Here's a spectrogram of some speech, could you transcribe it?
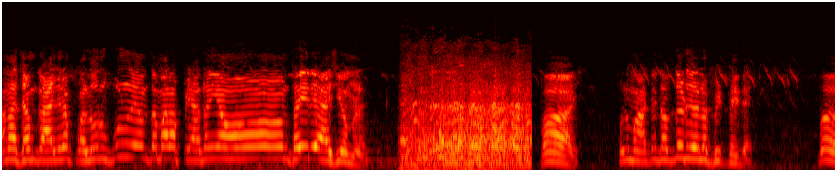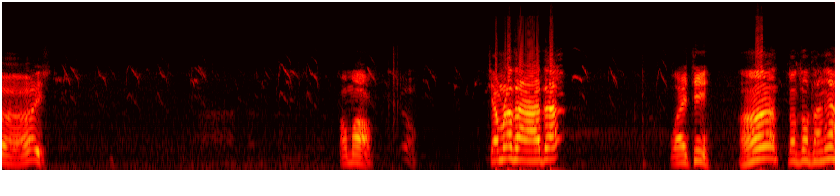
અને જેમ ગાજરે પલું રૂપું એમ તમારા પેદણિયા ઓમ થઈ રહ્યા છે હમણે. બસ. થોડી માટી ધબધડી એટલે ફિટ થઈ જાય. બસ. અમાવ. ચમણા થયા હતા? વાયથી. હા તો તો તને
